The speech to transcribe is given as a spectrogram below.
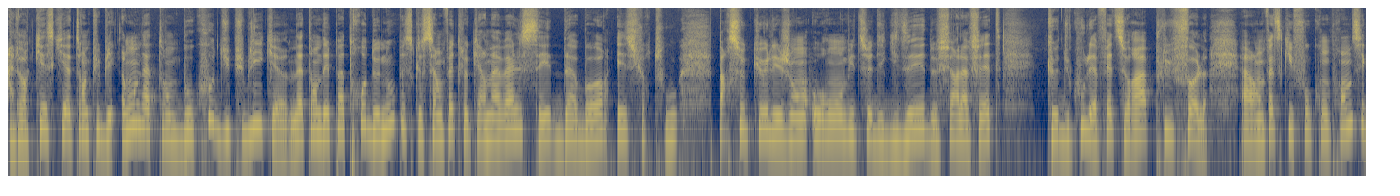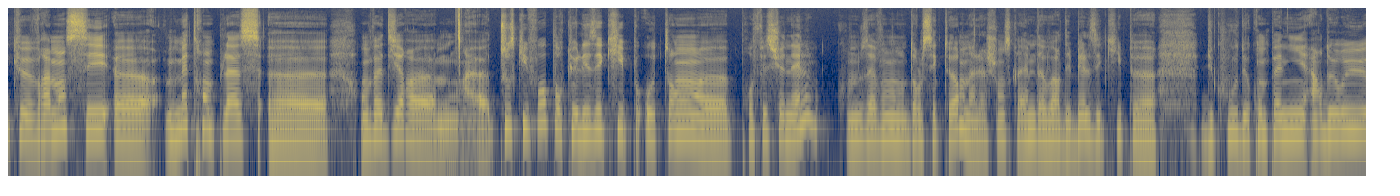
alors, qu'est-ce qui attend le public? On attend beaucoup du public. N'attendez pas trop de nous, parce que c'est en fait le carnaval, c'est d'abord et surtout parce que les gens auront envie de se déguiser, de faire la fête que du coup la fête sera plus folle. Alors en fait, ce qu'il faut comprendre, c'est que vraiment c'est euh, mettre en place, euh, on va dire, euh, tout ce qu'il faut pour que les équipes, autant professionnelles nous avons dans le secteur, on a la chance quand même d'avoir des belles équipes du coup de compagnies art rue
